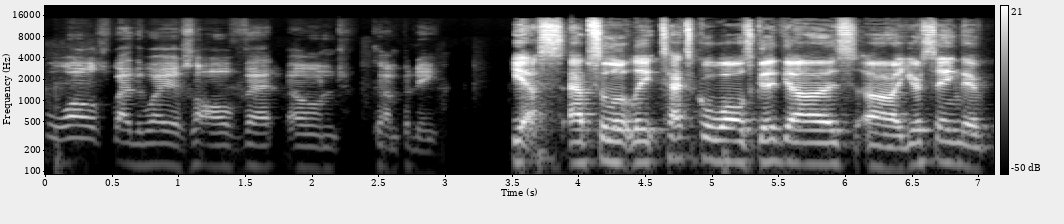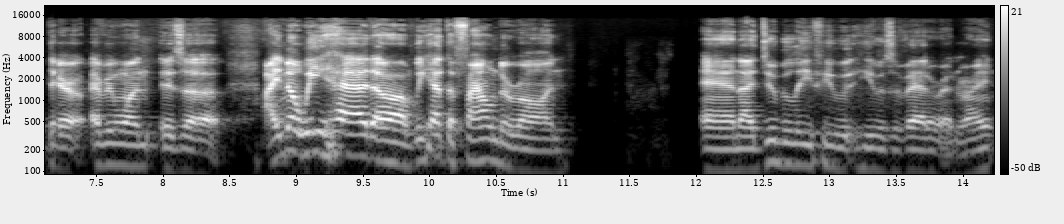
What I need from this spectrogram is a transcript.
Walls, by the way, is all vet owned company. Yes, absolutely. Tactical Walls, good guys. Uh, you're saying they're they're everyone is a. I know we had uh, we had the founder on, and I do believe he was he was a veteran, right?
